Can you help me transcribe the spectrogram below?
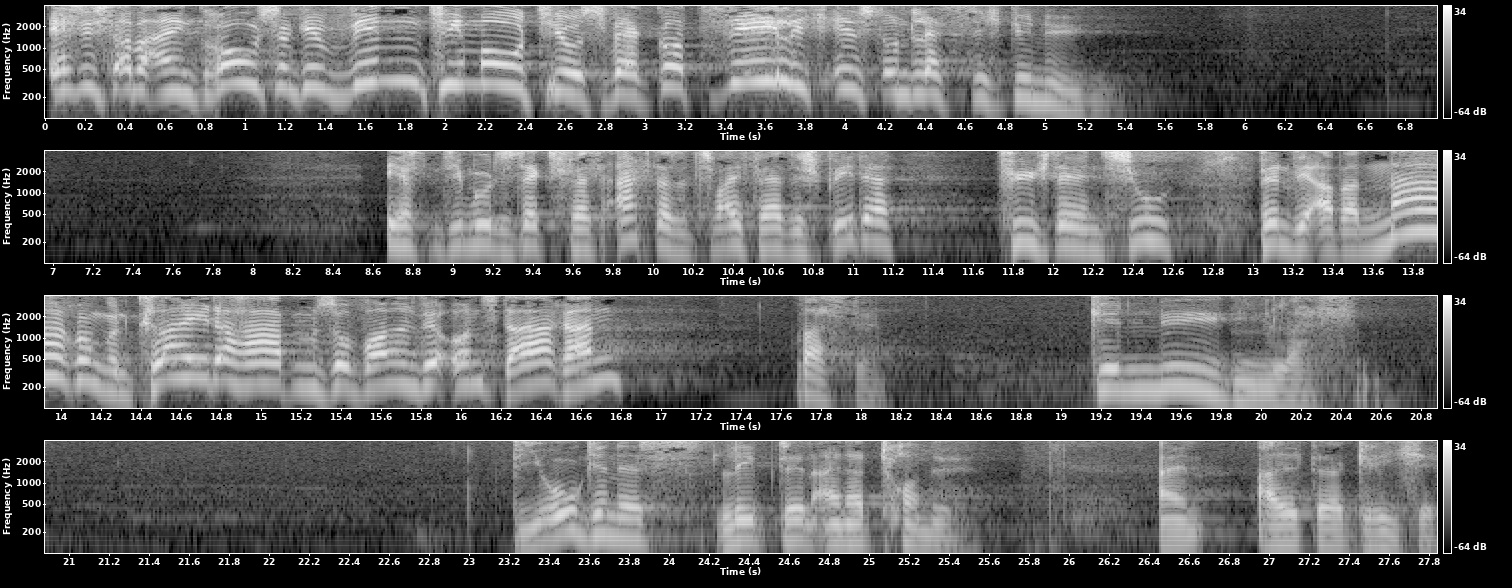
es ist aber ein großer Gewinn, Timotheus, wer Gott selig ist und lässt sich genügen. 1. Timotheus 6, Vers 8, also zwei Verse später, fügt er hinzu, wenn wir aber Nahrung und Kleider haben, so wollen wir uns daran, was denn? Genügen lassen. Diogenes lebte in einer Tonne, ein alter Grieche.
